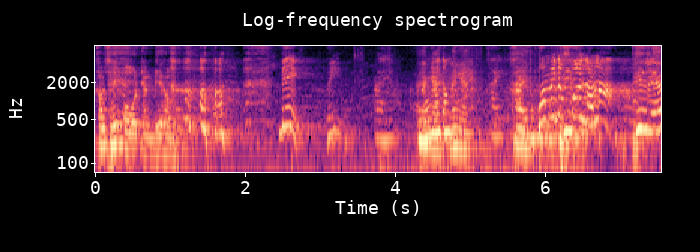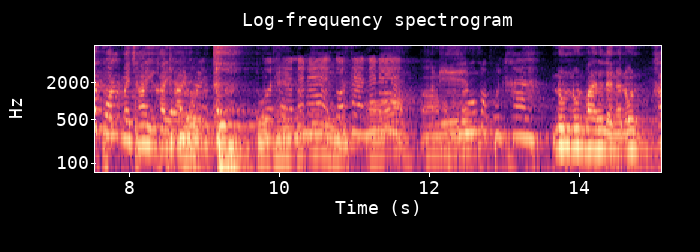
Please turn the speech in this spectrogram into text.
เขาใช้โอนอย่างเดียว นี่เฮ้ยอะไรอะำว่าไม่ต้องนั่นไงใครใคร ว่าไม่ต้องปล้นแล้วล่ะ พี่เล็กคนไม่ใช่ใครใครตัวแทนแน่ๆ ตัวแทนแน่อ๋ออันนี้ๆโอ้ขอบคุณค่ะ นุ่นนุ่นไหว้ได้เลยนะนุ่น ใคร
